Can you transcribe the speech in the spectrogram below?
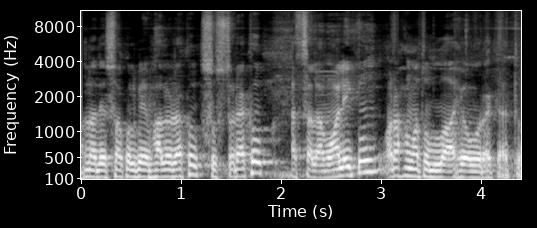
আপনাদের সকলকে ভালো রাখুক, সুস্থ রাখুক। আসসালামু আলাইকুম রহমতুল্লাহ ওবরাকাতু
